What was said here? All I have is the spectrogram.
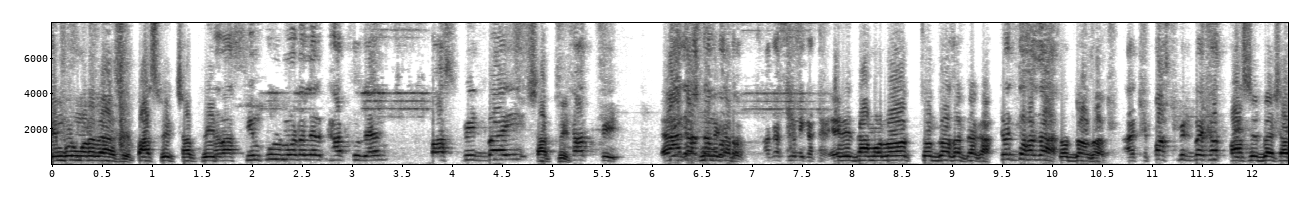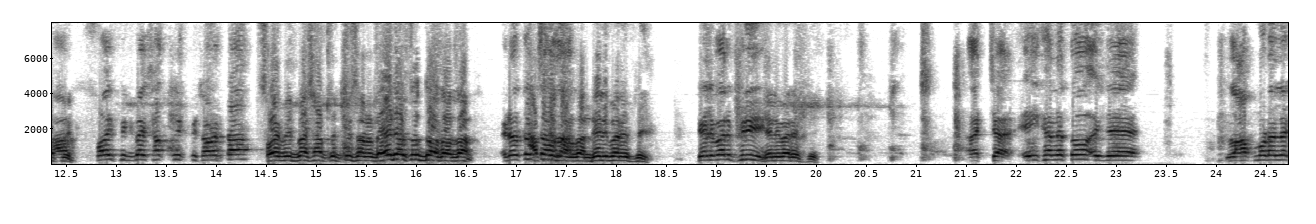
সিম্পল মডেলে আছে পাঁচ ফিট সাত ফিট তারা সিম্পল মডেলের খাট খুঁজেন। পাঁচ ফিট বাই ফিট। ফিট আকাশমণি। আকাশমণি কাঠে এর দাম হলো টাকা। আচ্ছা পাঁচ ফিট বাই সাত পাঁচ ফিট বাই সাত ফিট ছয় ফিট বাই ফিট পিছনেরটা? ফিট বাই ফিট এটা delivery free delivery free delivery free আচ্ছা এইখানে তো এই যে লাভ মডেলের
